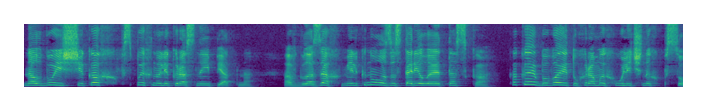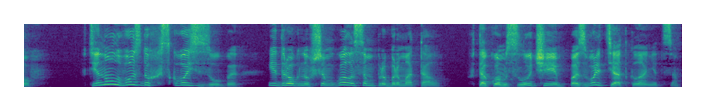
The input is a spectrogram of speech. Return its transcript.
На лбу и щеках вспыхнули красные пятна, а в глазах мелькнула застарелая тоска, какая бывает у хромых уличных псов. Втянул воздух сквозь зубы, и дрогнувшим голосом пробормотал. «В таком случае позвольте откланяться.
